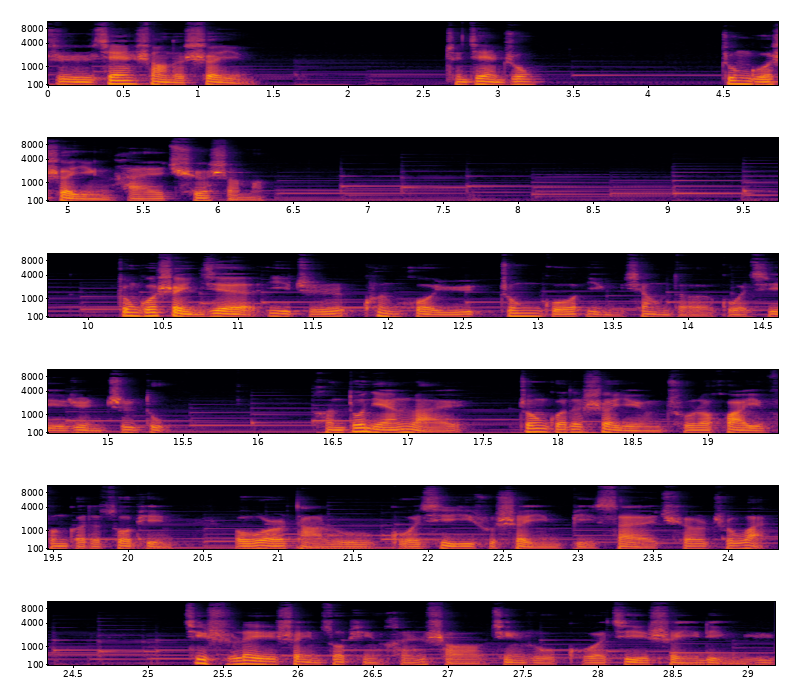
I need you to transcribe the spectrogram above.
指尖上的摄影，陈建中。中国摄影还缺什么？中国摄影界一直困惑于中国影像的国际认知度。很多年来，中国的摄影除了画意风格的作品偶尔打入国际艺术摄影比赛圈之外，纪实类摄影作品很少进入国际摄影领域。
